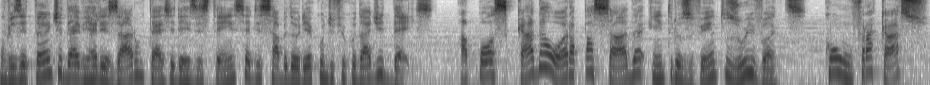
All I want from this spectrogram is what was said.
Um visitante deve realizar um teste de resistência de sabedoria com dificuldade 10 após cada hora passada entre os ventos uivantes. Com um fracasso,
